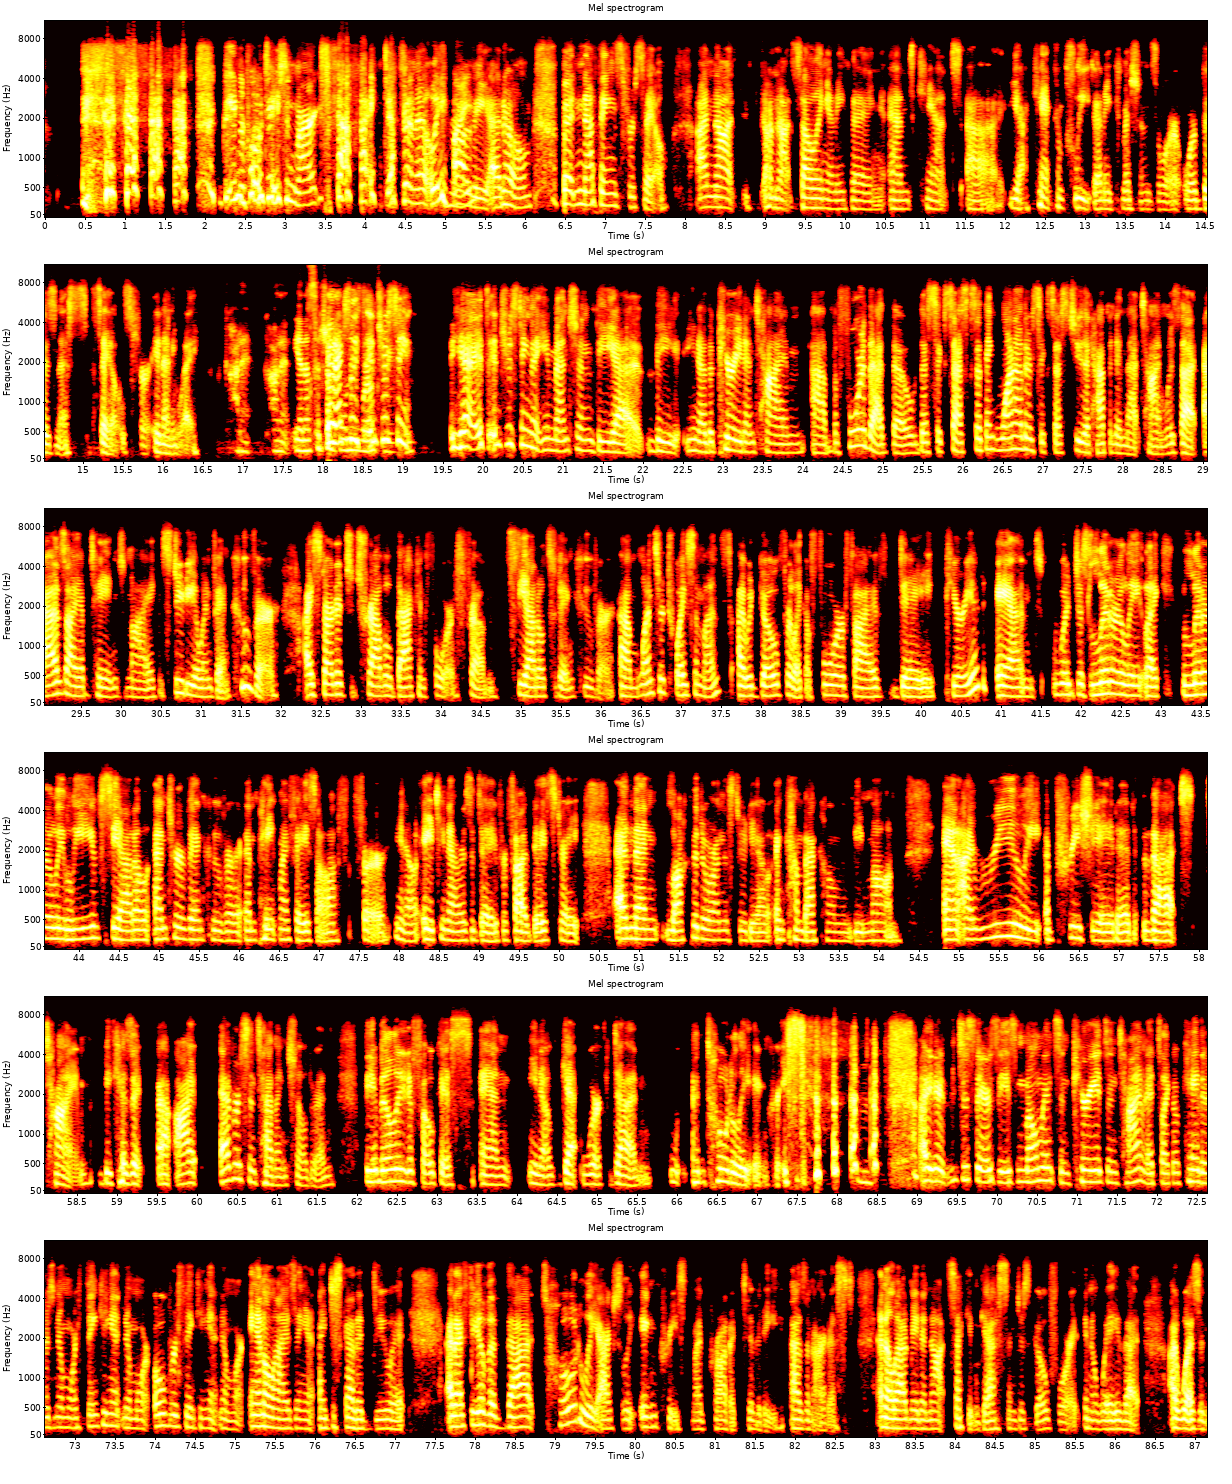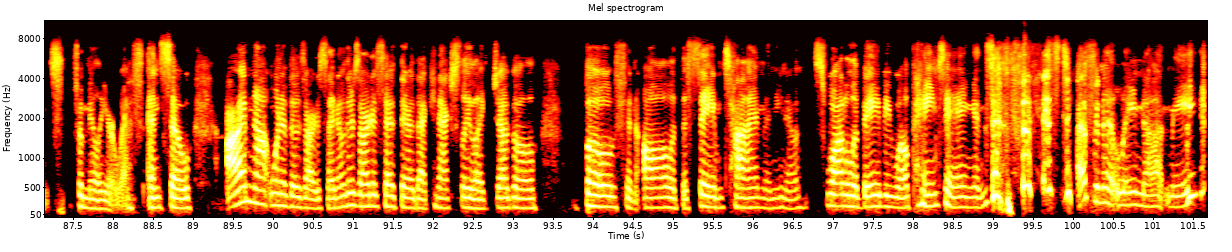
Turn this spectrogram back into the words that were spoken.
in quotation marks i definitely right. hobby at home but nothing's for sale. I'm not i'm not selling anything and can't uh, yeah can't complete any commissions or or business sales for in any way. Got it got it. Yeah that's such a but actually it's interesting yeah, it's interesting that you mentioned the uh, the you know the period in time uh, before that, though the success. Because I think one other success too that happened in that time was that as I obtained my studio in Vancouver, I started to travel back and forth from Seattle to Vancouver um, once or twice a month. I would go for like a four or five day period and would just literally like literally leave Seattle, enter Vancouver, and paint my face off for you know 18 hours a day for five days straight, and then lock the door on the studio and come back home and be mom. And I really appreciated that time because it, uh, I, ever since having children, the ability to focus and, you know, get work done totally increased. mm. I just there's these moments and periods in time, and it's like, okay, there's no more thinking it, no more overthinking it, no more analyzing it. I just got to do it, and I feel that that totally actually increased my productivity as an artist and allowed me to not second guess and just go for it in a way that I wasn't familiar with. And so, I'm not one of those artists. I know there's artists out there that can actually like juggle both and all at the same time and you know swaddle a baby while painting and so it's definitely not me.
